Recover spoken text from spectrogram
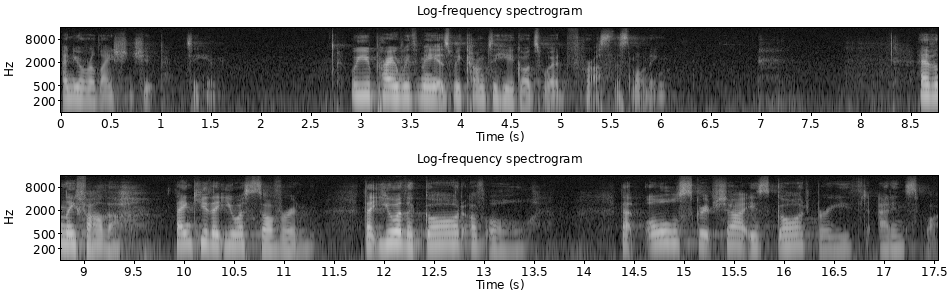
and your relationship to Him. Will you pray with me as we come to hear God's word for us this morning? Heavenly Father, thank you that you are sovereign, that you are the God of all, that all scripture is God breathed and inspired.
